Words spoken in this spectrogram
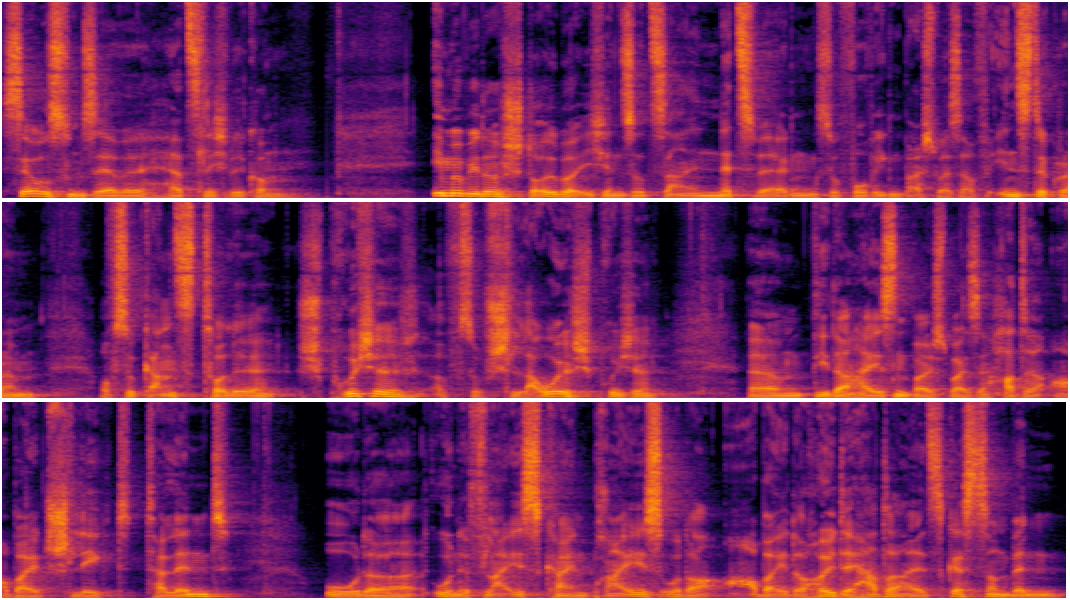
Servus und Serve, herzlich willkommen. Immer wieder stolper ich in sozialen Netzwerken, so vorwiegend beispielsweise auf Instagram, auf so ganz tolle Sprüche, auf so schlaue Sprüche, ähm, die da heißen beispielsweise harte Arbeit schlägt Talent oder ohne Fleiß kein Preis oder arbeite heute härter als gestern, wenn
